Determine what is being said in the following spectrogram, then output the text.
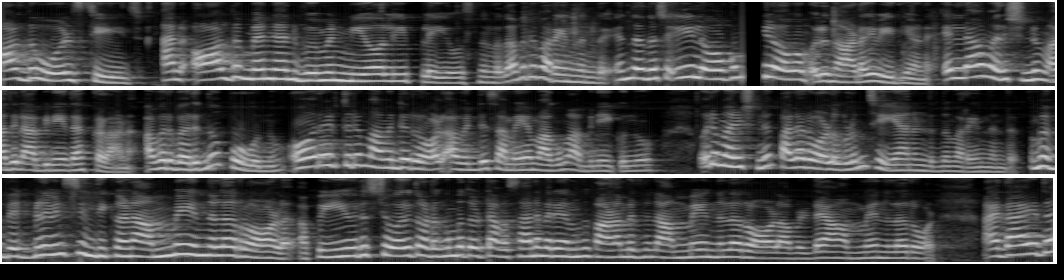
All the world stage and all the men and woman merely players എന്നുള്ളത്. അവർ പറയുന്നുണ്ട്. എന്താണെന്ന് വെച്ചാൽ ഈ ലോകം ലോകം ഒരു നാടകവേദിയാണ്. എല്ലാ മനുഷ്യനും അതിൽ അഭിനേതാക്കളാണ്. അവർ വരുന്നു പോകുന്നു. ഓരോരുത്തരും അവന്റെ റോൾ അവന്റെ സമയമാകും അഭിനയിക്കുന്നു. ഒരു മനുഷ്യന് പല റോളുകളും ചെയ്യാനുണ്ടെന്ന് പറയുന്നുണ്ട്. അപ്പൊ ബെഡ് ബ്ലെവിൻസ് ചിന്തിക്കുകയാണ് അമ്മ എന്നുള്ള റോൾ അപ്പോൾ ഈ ഒരു സ്റ്റോറി തുടങ്ങുമ്പോൾ തൊട്ട് അവസാനം വരെ നമുക്ക് കാണാൻ പറ്റുന്നത് അമ്മ എന്നുള്ള റോൾ അവളുടെ ആ അമ്മ എന്നുള്ള റോൾ അതായത്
